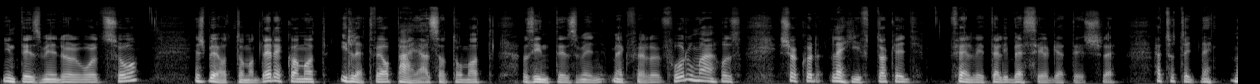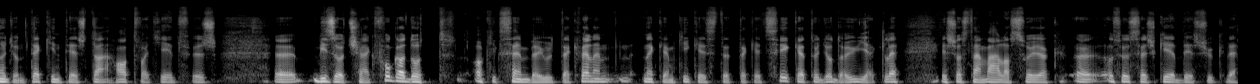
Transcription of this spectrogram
intézményről volt szó, és beadtam a derekamat, illetve a pályázatomat az intézmény megfelelő fórumához, és akkor lehívtak egy felvételi beszélgetésre. Hát ott egy nagyon tekintés, talán hat vagy hét fős bizottság fogadott, akik szembe ültek velem, nekem kikészítettek egy széket, hogy oda üljek le, és aztán válaszoljak az összes kérdésükre.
